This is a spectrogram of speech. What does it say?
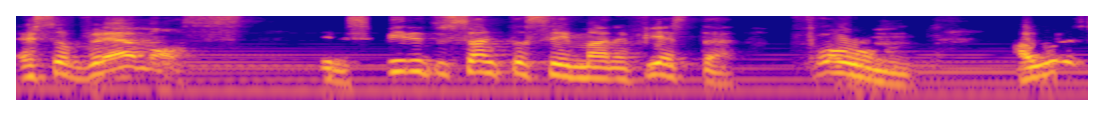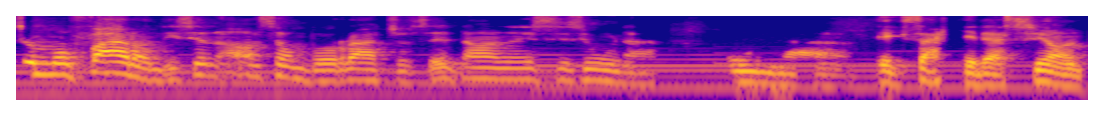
eso vemos. El Espíritu Santo se manifiesta. ¡Fum! Algunos se mofaron, dicen, oh, son borrachos. Eh, no, esa es una, una exageración.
